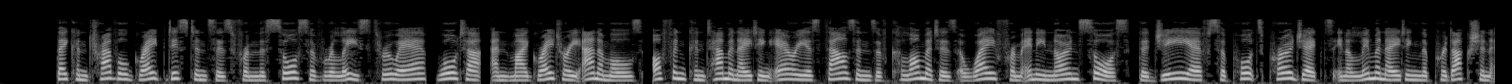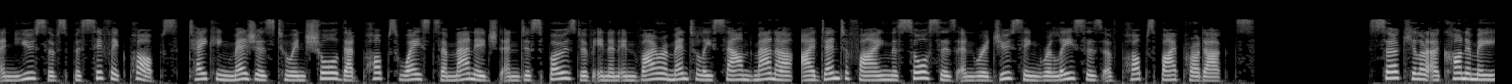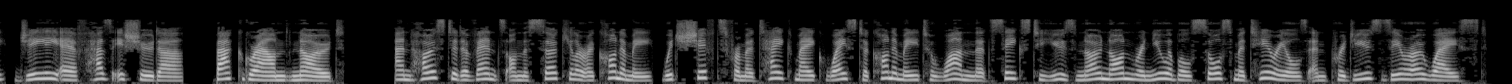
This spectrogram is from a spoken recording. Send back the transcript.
they can travel great distances from the source of release through air, water, and migratory animals, often contaminating areas thousands of kilometers away from any known source. The GEF supports projects in eliminating the production and use of specific POPs, taking measures to ensure that POPs wastes are managed and disposed of in an environmentally sound manner, identifying the sources and reducing releases of POPs byproducts. Circular Economy – GEF has issued a «background note» and hosted events on the circular economy, which shifts from a take-make-waste economy to one that seeks to use no non-renewable source materials and produce zero waste.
